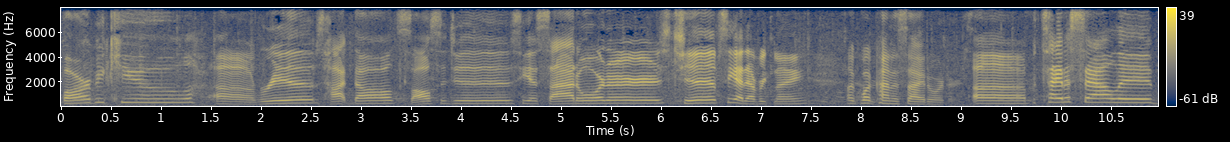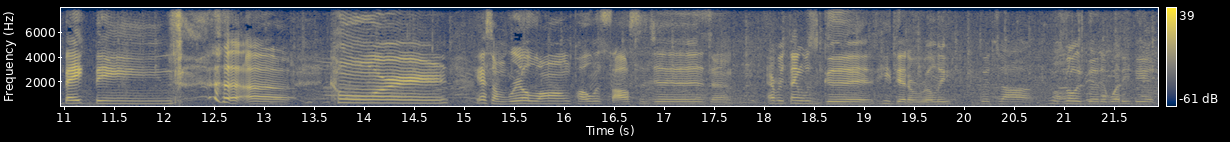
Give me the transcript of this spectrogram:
Barbecue, uh, ribs, hot dogs, sausages. He had side orders, chips. He had everything. Like what kind of side orders? Uh, potato salad, baked beans, uh, corn. He had some real long Polish sausages, and everything was good. He did a really good job. He was really good at what he did.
